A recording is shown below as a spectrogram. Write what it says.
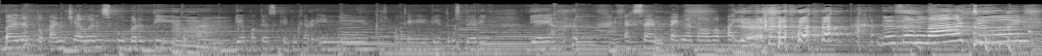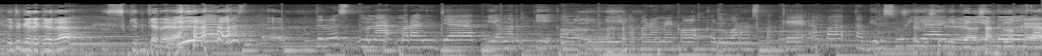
banyak tuh kan challenge puberty gitu kan. Dia pakai skincare ini terus pakai ini terus dari dia yang SMP nggak tahu apa apa Iya. gosong banget cuy. Itu gara-gara skincare ya? Iya terus terus mena- meranjak dia ngerti kalau ini apa namanya kalau keluar harus pakai apa tabir surya Tabir surya, gitu gitu sunblock ya.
